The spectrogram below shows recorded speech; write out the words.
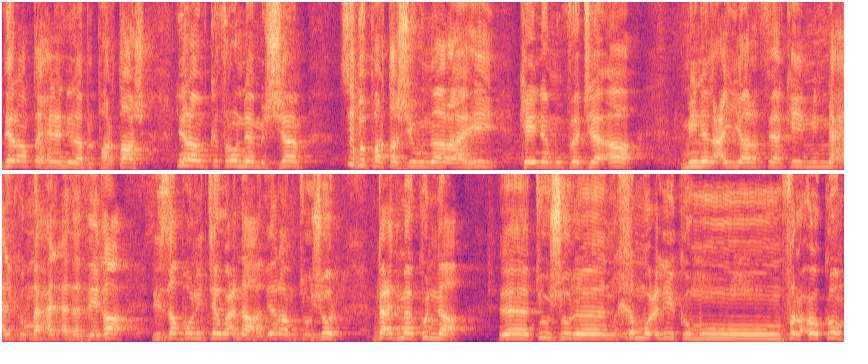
اللي راهم طايحين علينا بال partage اللي راهم كثروا لنا من ال j'aime. زيدوا بارطاجيو لنا راهي كاينة مفاجأة. من العيار الثقيل من محلكم محل اثاث ثقه les abonnés تاوعنا اللي راهم toujours. بعد ما كنا آه، toujours آه، نخموا عليكم ونفرحوكم.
